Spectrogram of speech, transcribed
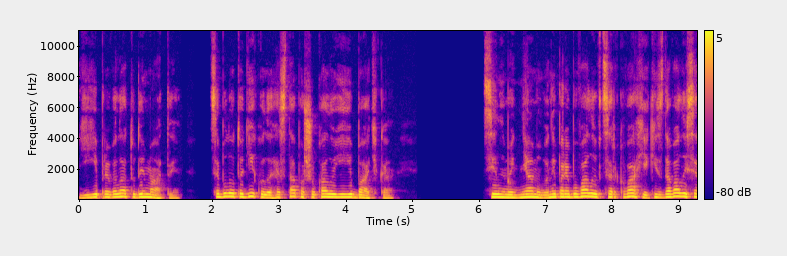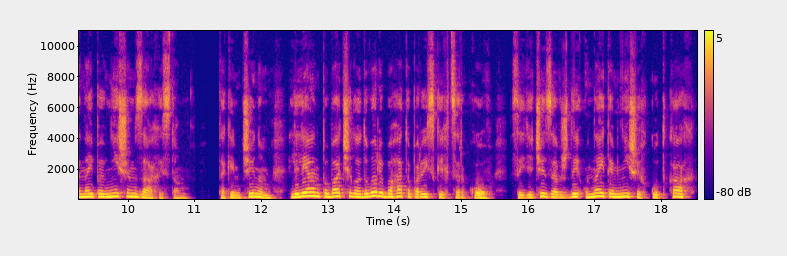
Її привела туди мати. Це було тоді, коли гестапо шукало її батька. Цілими днями вони перебували в церквах, які здавалися найпевнішим захистом. Таким чином, Ліліан побачила доволі багато паризьких церков, сидячи завжди у найтемніших кутках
